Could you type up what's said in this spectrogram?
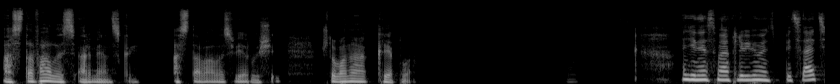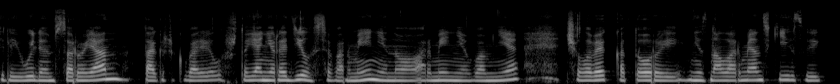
оставалась армянской, оставалась верующей, чтобы она крепла. Один из моих любимых писателей, Уильям Саруян, также говорил, что я не родился в Армении, но Армения во мне. Человек, который не знал армянский язык,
